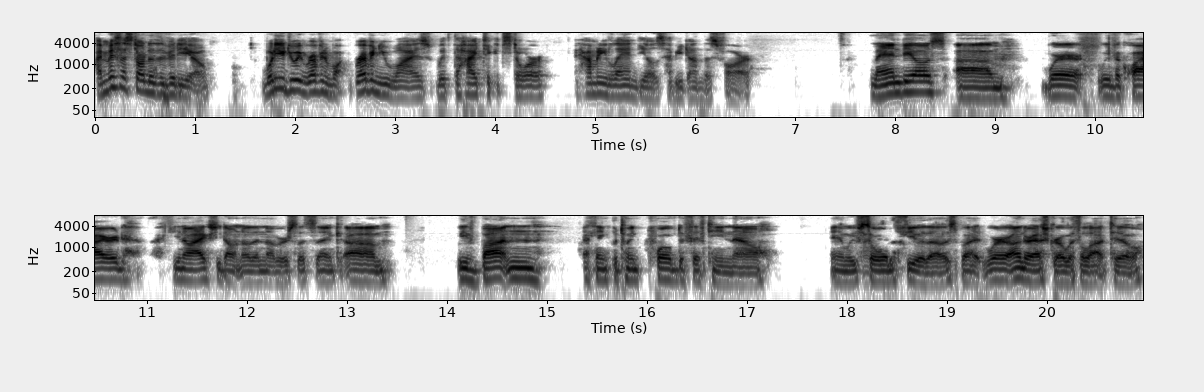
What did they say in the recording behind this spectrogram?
I missed the start of the video. What are you doing revenue revenue wise with the high ticket store? And how many land deals have you done thus far? land deals um where we've acquired you know i actually don't know the numbers let's think um we've bought in i think between 12 to 15 now and we've Nice. sold a few of those but we're under escrow with a lot too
